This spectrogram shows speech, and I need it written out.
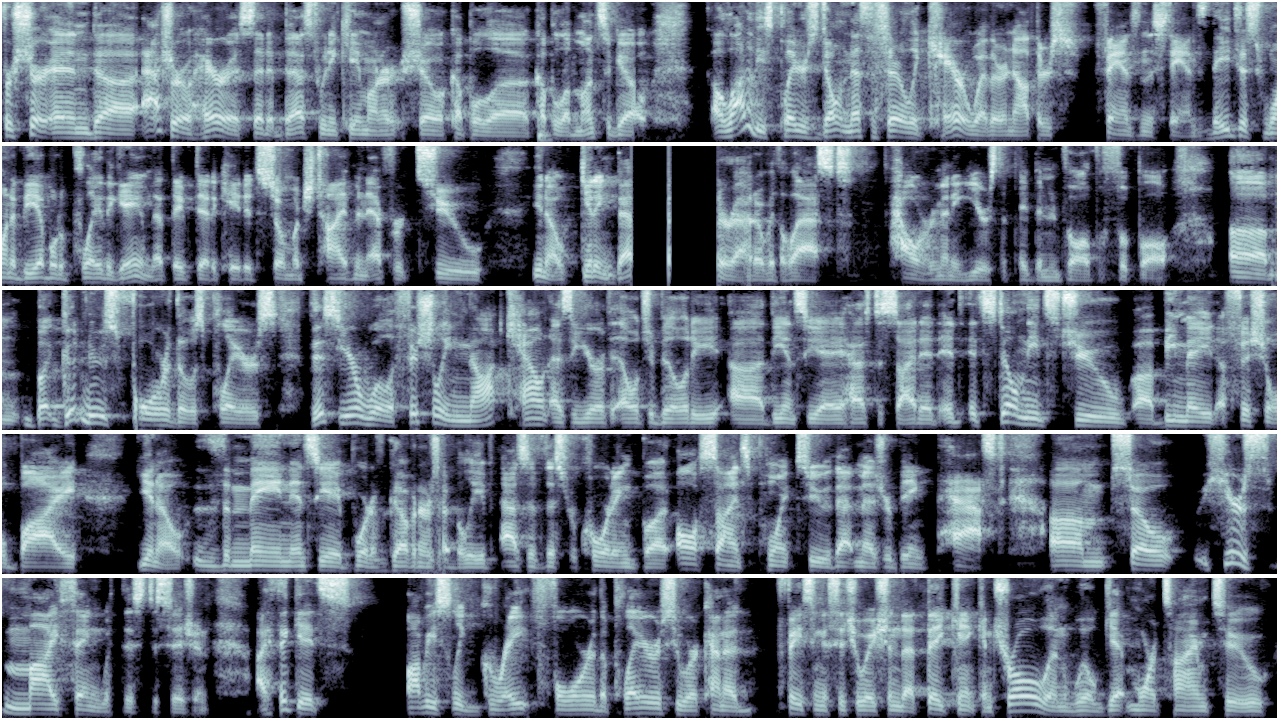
For sure, and uh, Asher O'Hara said it best when he came on our show a couple a uh, couple of months ago. A lot of these players don't necessarily care whether or not there's fans in the stands. They just want to be able to play the game that they've dedicated so much time and effort to, you know, getting better at over the last however many years that they've been involved with football. Um, but good news for those players. This year will officially not count as a year of eligibility. Uh, the NCAA has decided it, it still needs to uh, be made official by you know the main NCAA Board of Governors, I believe, as of this recording. But all signs point to that measure being passed. Um, so here's my thing with this decision. I think it's obviously great for the players who are kind of facing a situation that they can't control and will get more time to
